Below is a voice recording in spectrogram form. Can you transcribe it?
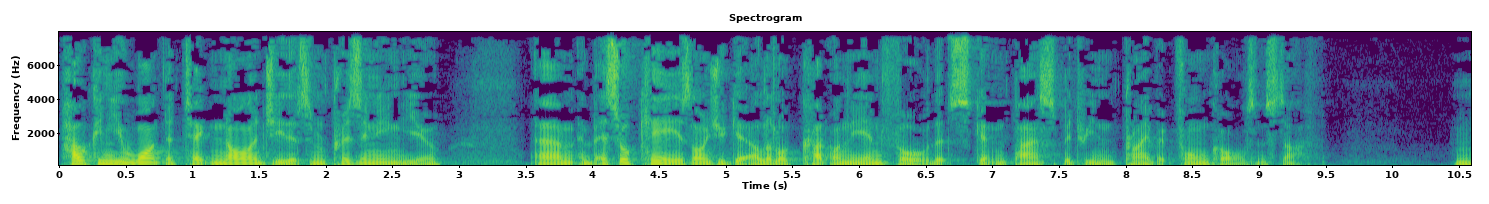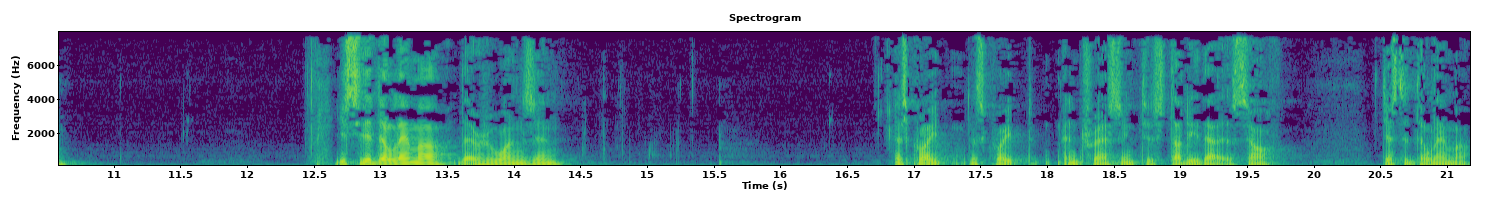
How can you want the technology that's imprisoning you? Um, it's okay as long as you get a little cut on the info that's getting passed between private phone calls and stuff. Hmm? You see the dilemma that everyone's in? It's quite, it's quite interesting to study that itself. Just a dilemma.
